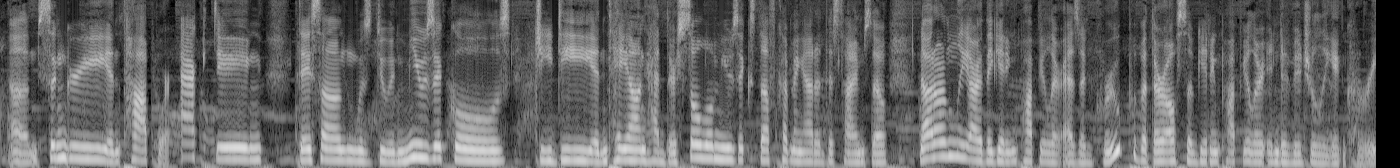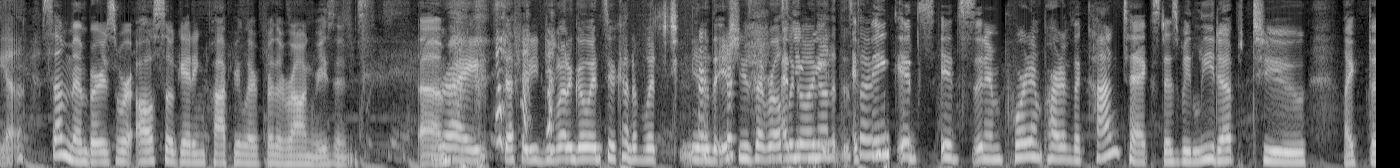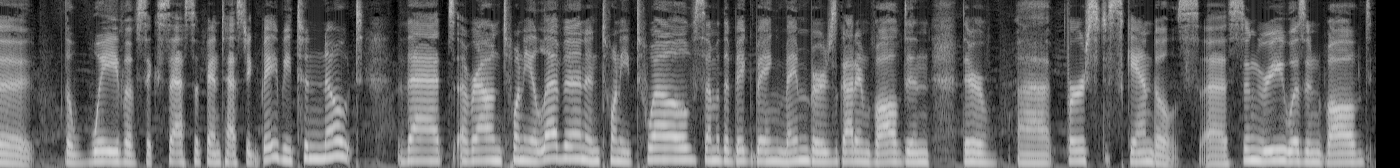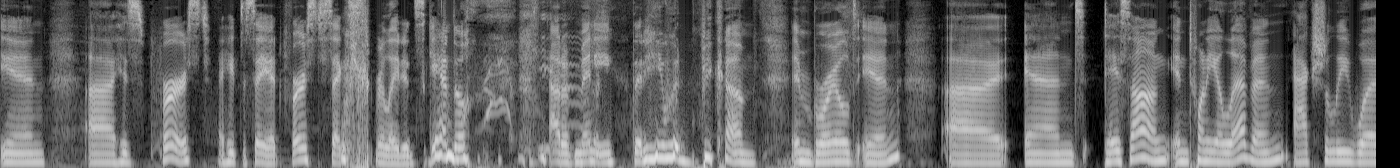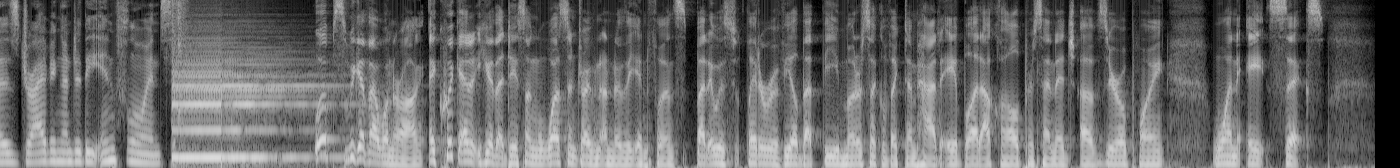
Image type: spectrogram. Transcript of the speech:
um, Seungri and Top were acting. Daesung was doing musicals. GD and Taeyang had their solo music stuff coming out at this time. So not only are they getting popular as a group, but they're also getting popular individually in Korea. Some members were also getting popular for the wrong reasons. Um, right, Stephanie. Do you want to go into kind of what you know the issues that were also going we- on at this time? I think it's it's an important part of the context as we lead up to like the the wave of success of Fantastic Baby to note that around 2011 and 2012, some of the Big Bang members got involved in their uh, first scandals. Uh, Seungri was involved in uh, his first, I hate to say it, first sex related scandal out of many that he would become embroiled in. Uh, and Daesung in 2011 actually was driving under the influence. Whoops, we got that one wrong. A quick edit here that Daesung wasn't driving under the influence, but it was later revealed that the motorcycle victim had a blood alcohol percentage of 0.186.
